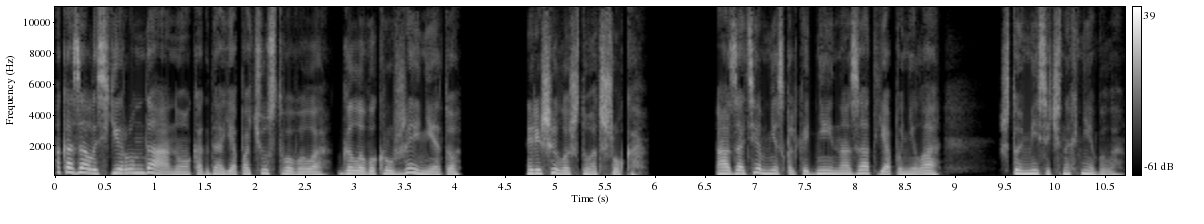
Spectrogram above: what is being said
Оказалось ерунда, но когда я почувствовала головокружение, то решила, что от шока. А затем несколько дней назад я поняла, что месячных не было.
